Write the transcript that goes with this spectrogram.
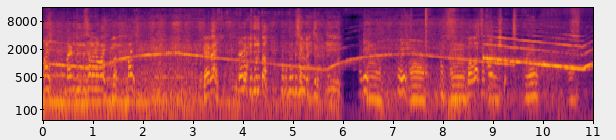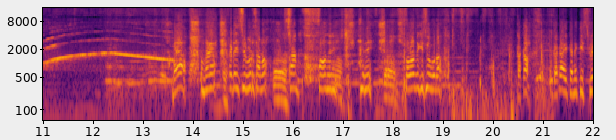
ভাই ভাই দ্রুত চালানো ভাই ভাই। ভাই। একটু দ্রুত দ্রুত চালানো বাবা ভাইয়া ভাইয়া এটা স্পিড বোর্ড ছানো। ছান সহজে বাবা আমি কিছু হব না। কাকা কাকা এখানে কি স্প্রে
